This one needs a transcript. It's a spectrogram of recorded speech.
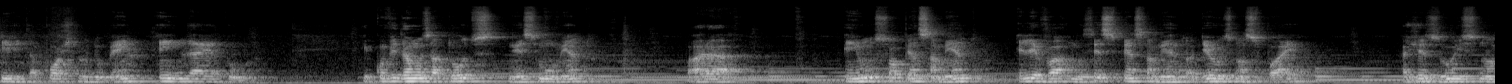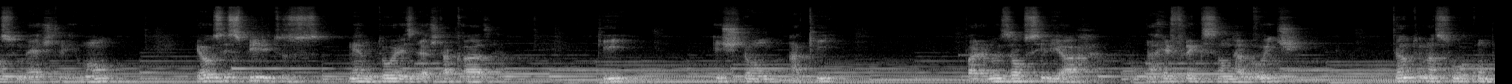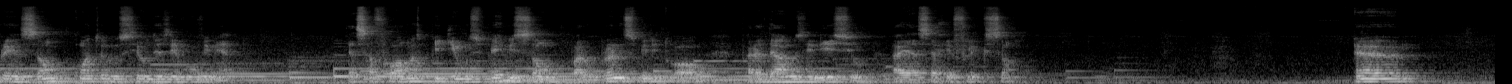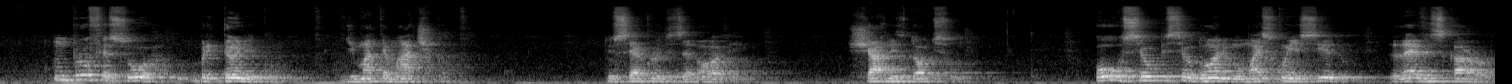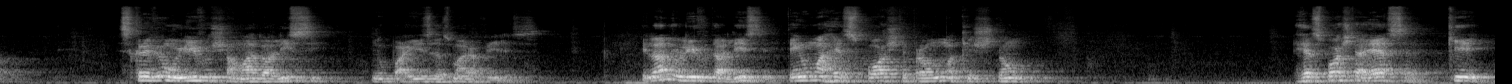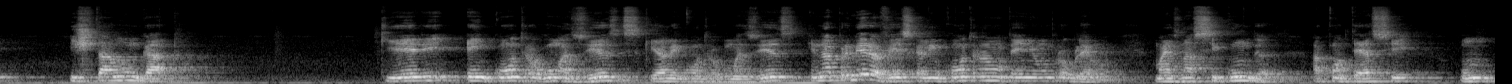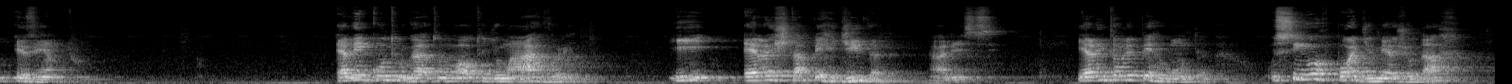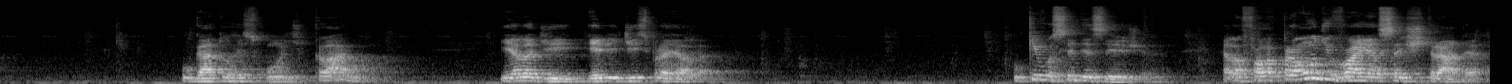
Espírita Apóstolo do Bem em Indaiatuba. E convidamos a todos nesse momento para, em um só pensamento, elevarmos esse pensamento a Deus, nosso Pai, a Jesus, nosso Mestre e irmão, e aos Espíritos mentores desta casa que estão aqui para nos auxiliar na reflexão da noite, tanto na sua compreensão quanto no seu desenvolvimento. Dessa forma, pedimos permissão para o plano espiritual para darmos início a essa reflexão. É, um professor britânico de matemática do século XIX, Charles Dodson, ou o seu pseudônimo mais conhecido, Lewis Carroll, escreveu um livro chamado Alice no País das Maravilhas. E lá no livro da Alice tem uma resposta para uma questão. Resposta essa que está num gato que ele encontra algumas vezes, que ela encontra algumas vezes, e na primeira vez que ela encontra não tem nenhum problema, mas na segunda acontece um evento. Ela encontra o gato no alto de uma árvore e ela está perdida, Alice. E ela então lhe pergunta: O senhor pode me ajudar? O gato responde: Claro. E ela diz, ele diz para ela: O que você deseja? Ela fala: Para onde vai essa estrada?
